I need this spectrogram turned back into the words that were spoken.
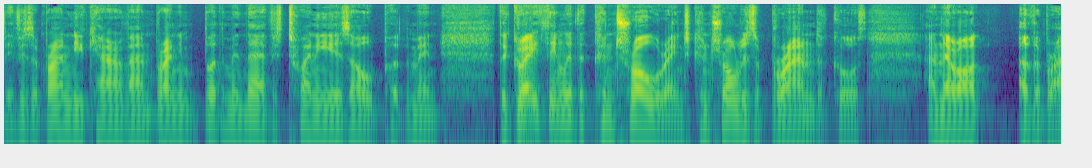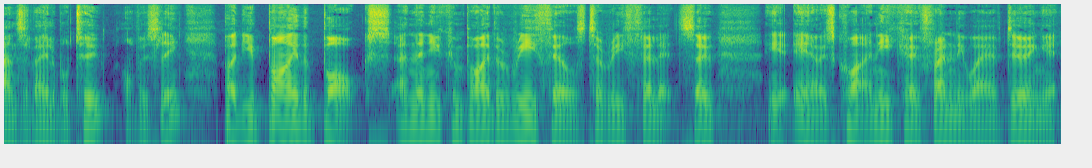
if it's a brand new caravan, brand new, put them in there. If it's 20 years old, put them in. The great thing with the control range, control is a brand, of course, and there are other brands available too, obviously. But you buy the box, and then you can buy the refills to refill it. So, you know, it's quite an eco-friendly way of doing it,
